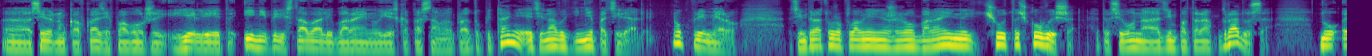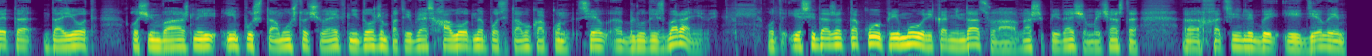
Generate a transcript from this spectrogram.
э, Северном Кавказе, в Поволжье ели это и не переставали баранину есть как основной продукт питания, эти навыки не потеряли. Ну, к примеру, температура плавления жиров баранины чуточку выше, это всего на 1-1,5 градуса, но это дает очень важный импульс тому, что человек не должен потреблять холодное после того, как он сел э, блюдо из баранины. Вот если даже такую прямую рекомендацию, а в нашей передаче мы часто Э, хотели бы и делаем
